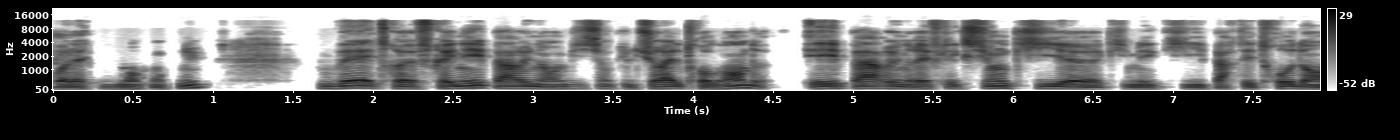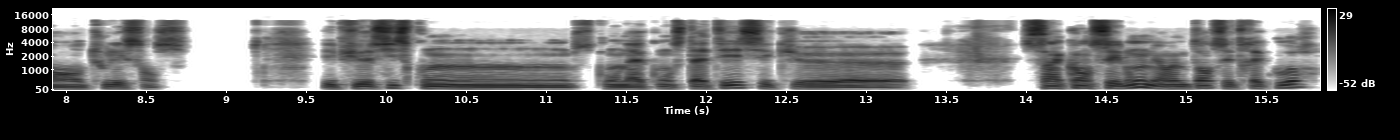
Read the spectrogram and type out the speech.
relativement contenus, pouvaient être freinées par une ambition culturelle trop grande et par une réflexion qui, qui, qui partait trop dans tous les sens. Et puis aussi, ce qu'on ce qu'on a constaté, c'est que cinq ans, c'est long, mais en même temps, c'est très court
